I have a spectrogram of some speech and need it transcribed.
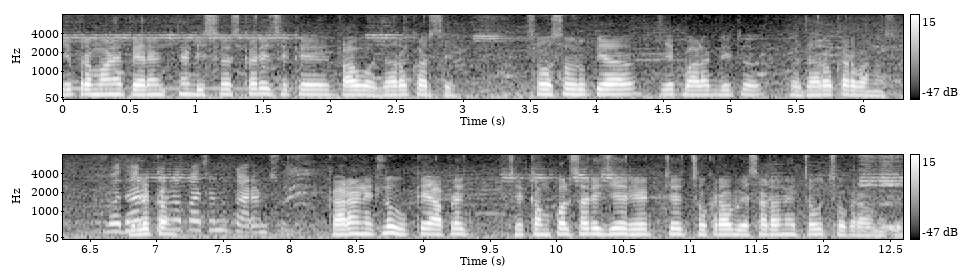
એ પ્રમાણે પેરેન્ટ્સને ડિસ્કસ કરી છે કે ભાવ વધારો કરશે. સો સો રૂપિયા એક બાળક દીઠ વધારો કરવાનો છે. એટલે કારણ એટલું કે આપણે જે કમ્પલસરી જે રેટ છે છોકરાઓ બેસાડવાનો ચૌદ છોકરાઓનો છે.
